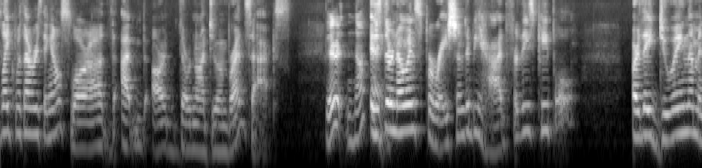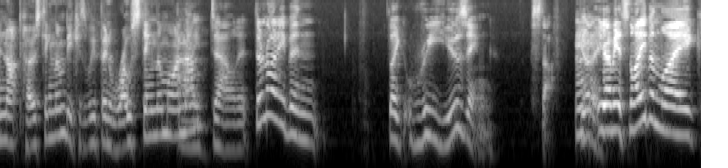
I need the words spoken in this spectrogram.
like with everything else, Laura, I, are they're not doing bread sacks? There, nothing. Is there no inspiration to be had for these people? Are they doing them and not posting them because we've been roasting them on them? I doubt it. They're not even like reusing stuff. You know, you know I mean? It's not even like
